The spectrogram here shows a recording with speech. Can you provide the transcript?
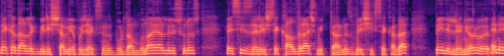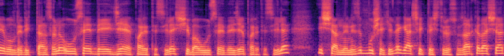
Ne kadarlık bir işlem yapacaksınız buradan bunu ayarlıyorsunuz. Ve sizlere işte kaldıraç miktarınız 5x'e kadar belirleniyor. Ve enable dedikten sonra USDC paritesiyle Shiba USDC paritesiyle işlemlerinizi bu şekilde gerçekleştiriyorsunuz. Arkadaşlar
